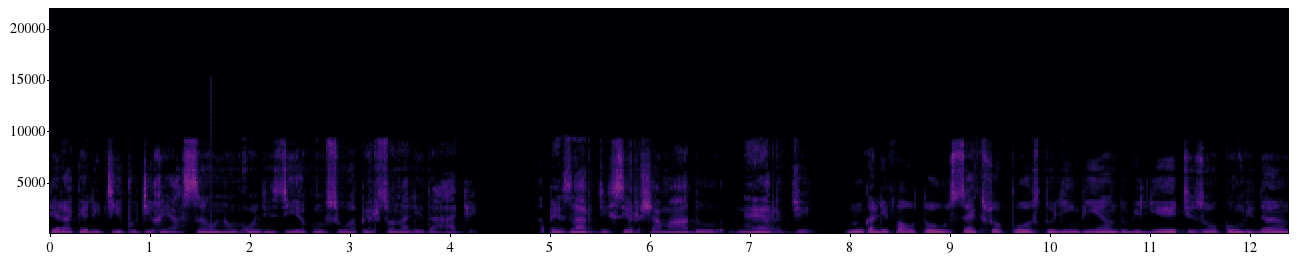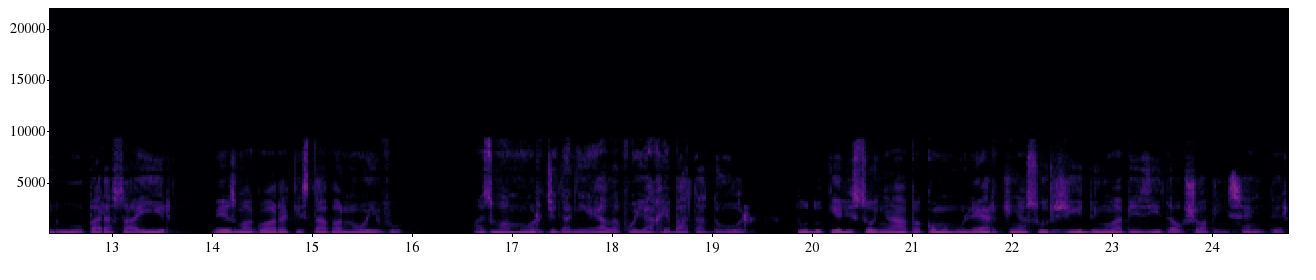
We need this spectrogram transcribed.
Ter aquele tipo de reação não condizia com sua personalidade. Apesar de ser chamado nerd, nunca lhe faltou o sexo oposto lhe enviando bilhetes ou convidando-o para sair, mesmo agora que estava noivo. Mas o amor de Daniela foi arrebatador. Tudo o que ele sonhava como mulher tinha surgido em uma visita ao shopping center.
